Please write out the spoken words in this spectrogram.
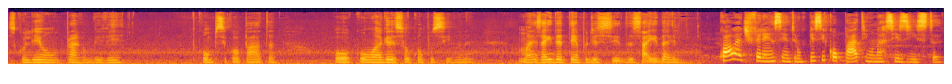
Escolher um para viver com um psicopata ou com um agressor compulsivo, né? Mas ainda é tempo de, se, de sair dele. Qual é a diferença entre um psicopata e um narcisista?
